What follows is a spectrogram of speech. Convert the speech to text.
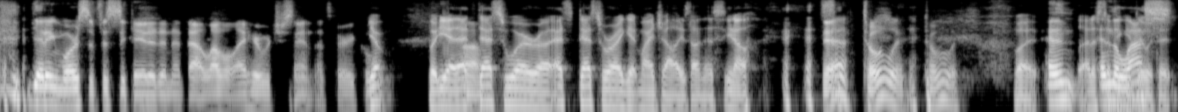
getting more sophisticated and at that level. I hear what you're saying. That's very cool. Yep. but yeah that, Um, that's where uh, that's that's where i get my jollies on this you know Yeah, totally, totally. but And a lot of and the last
